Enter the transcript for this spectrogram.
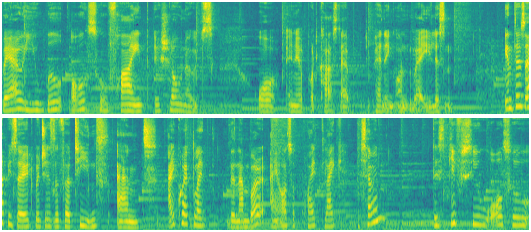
where you will also find a show notes or in your podcast app, depending on where you listen. In this episode, which is the 13th, and I quite like the number, I also quite like seven. This gives you also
